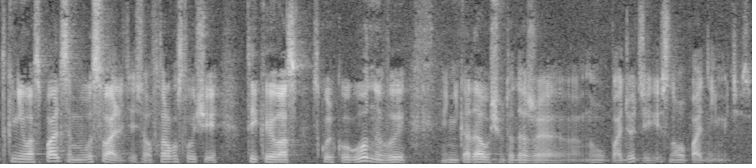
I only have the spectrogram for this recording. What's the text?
ткни вас пальцем, и вы свалитесь. А во втором случае, тыкая вас сколько угодно, вы никогда, в общем-то, даже ну, упадете и снова подниметесь.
